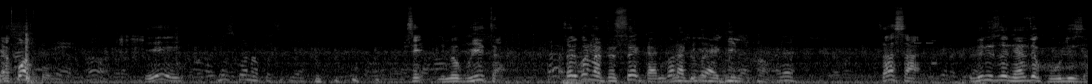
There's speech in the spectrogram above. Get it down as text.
Ya kwako. Nimekuita. Sasa nilikuwa nateseka nilikuwa napiga akili. Sasa ibidi sasa nianze kuuliza.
